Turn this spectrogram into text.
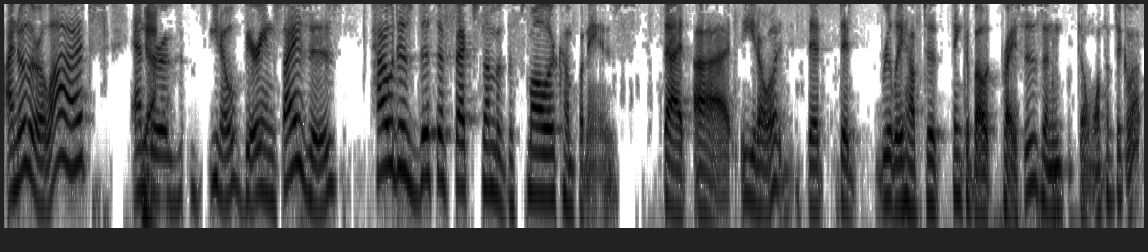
I know there are a lot and yeah. they're, you know, varying sizes. How does this affect some of the smaller companies that, uh, you know, that, that really have to think about prices and don't want them to go up?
